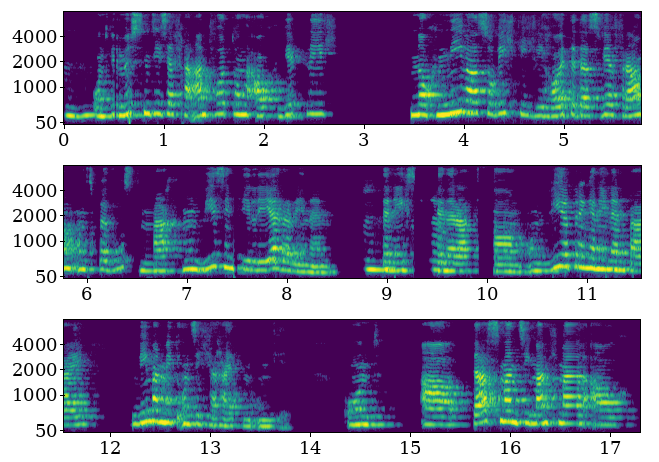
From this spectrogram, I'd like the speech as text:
Mhm. Und wir müssen diese Verantwortung auch wirklich, noch nie war so wichtig wie heute, dass wir Frauen uns bewusst machen, wir sind die Lehrerinnen mhm. der nächsten. Generation. Und wir bringen ihnen bei, wie man mit Unsicherheiten umgeht. Und dass man sie manchmal auch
